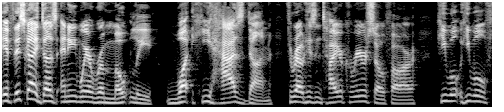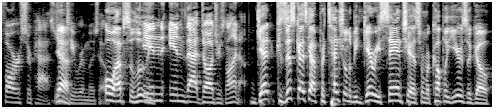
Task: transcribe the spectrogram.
If this guy does anywhere remotely what he has done throughout his entire career so far, he will he will far surpass Yeah. JT Realmuto. Oh, absolutely. In in that Dodgers lineup. Get because this guy's got potential to be Gary Sanchez from a couple years ago.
